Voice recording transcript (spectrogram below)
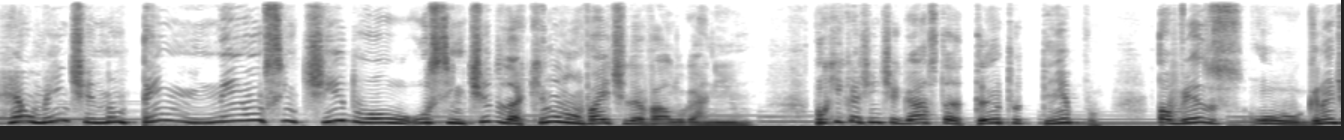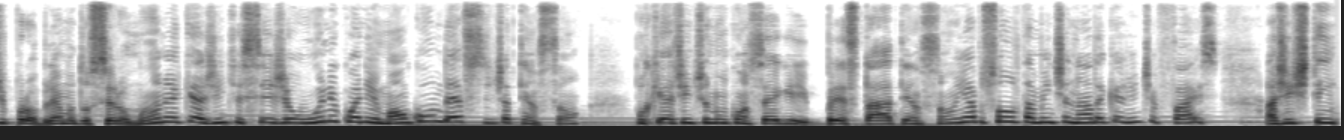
realmente não tem nenhum sentido ou o sentido daquilo não vai te levar a lugar nenhum? Por que, que a gente gasta tanto tempo? Talvez o grande problema do ser humano é que a gente seja o único animal com déficit de atenção porque a gente não consegue prestar atenção em absolutamente nada que a gente faz. A gente tem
